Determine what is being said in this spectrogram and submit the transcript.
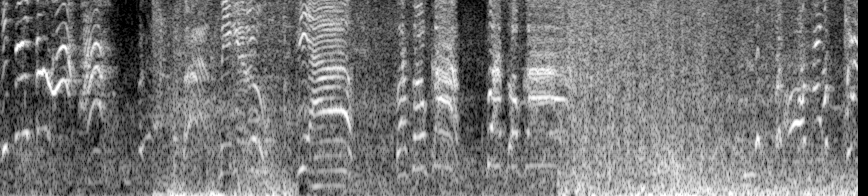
Itu ah, ah. Basoka. Oh my god.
